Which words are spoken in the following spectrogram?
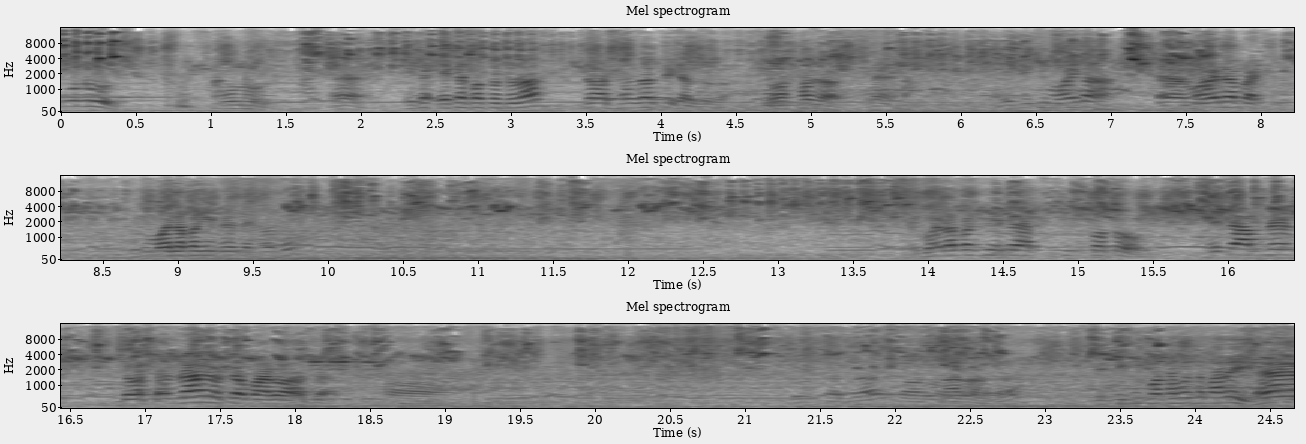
কুনুর বলুন হ্যাঁ। এটা এটা কত জোড়া? দশ হাজার টাকা জোড়া। দশ হাজার। হ্যাঁ। এটা কি ময়না? হ্যাঁ ময়না পাখি। ময়না পাখি দেখা তো। ময়না পাখি এটা ঠিক কত? এটা আপনার দশ হাজার ওটা বারো হাজার। বারো হাজার। কি কথা বলতে পারে? হ্যাঁ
